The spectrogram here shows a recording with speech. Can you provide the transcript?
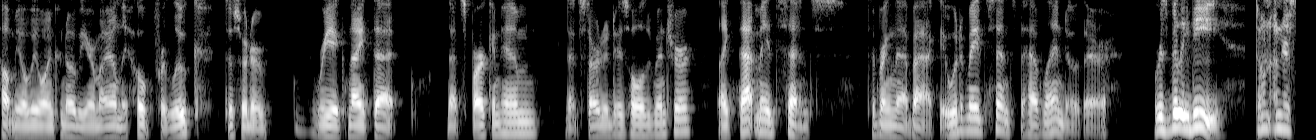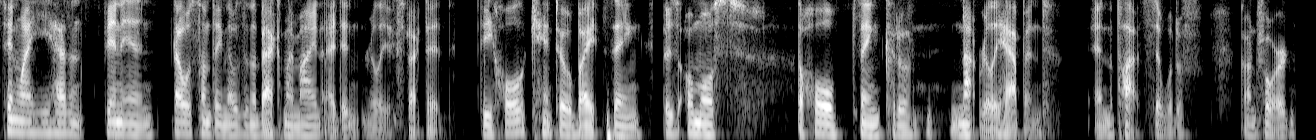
help me Obi Wan Kenobi, you're my only hope for Luke, to sort of reignite that that spark in him that started his whole adventure. Like that made sense to bring that back. It would have made sense to have Lando there. Where's Billy Dee? Don't understand why he hasn't been in. That was something that was in the back of my mind. I didn't really expect it. the whole Canto Bight thing is almost the whole thing could have not really happened, and the plot still would have gone forward.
